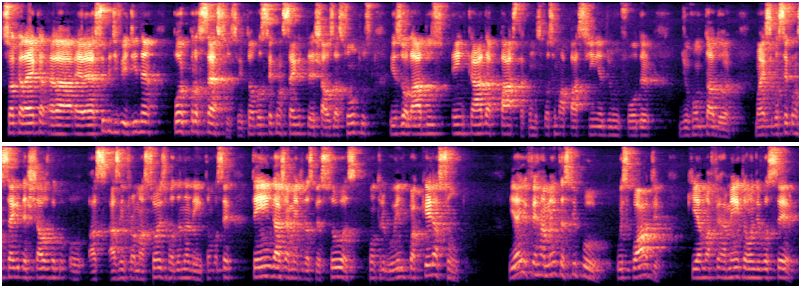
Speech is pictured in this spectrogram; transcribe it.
só que ela é, ela, ela é subdividida por processos. Então você consegue deixar os assuntos isolados em cada pasta, como se fosse uma pastinha de um folder de um computador. Mas se você consegue deixar os, as, as informações rodando ali, então você tem engajamento das pessoas contribuindo com aquele assunto. E aí ferramentas tipo o Squad, que é uma ferramenta onde você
